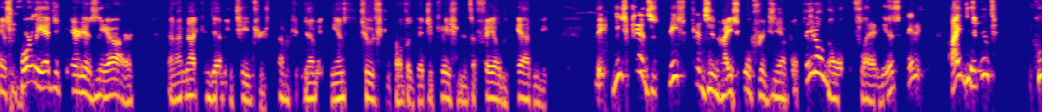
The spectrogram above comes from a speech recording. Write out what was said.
as poorly educated as they are and i'm not condemning teachers i'm condemning the institution of public education it's a failed academy they, these kids these kids in high school for example they don't know what the flag is didn't- i didn't who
